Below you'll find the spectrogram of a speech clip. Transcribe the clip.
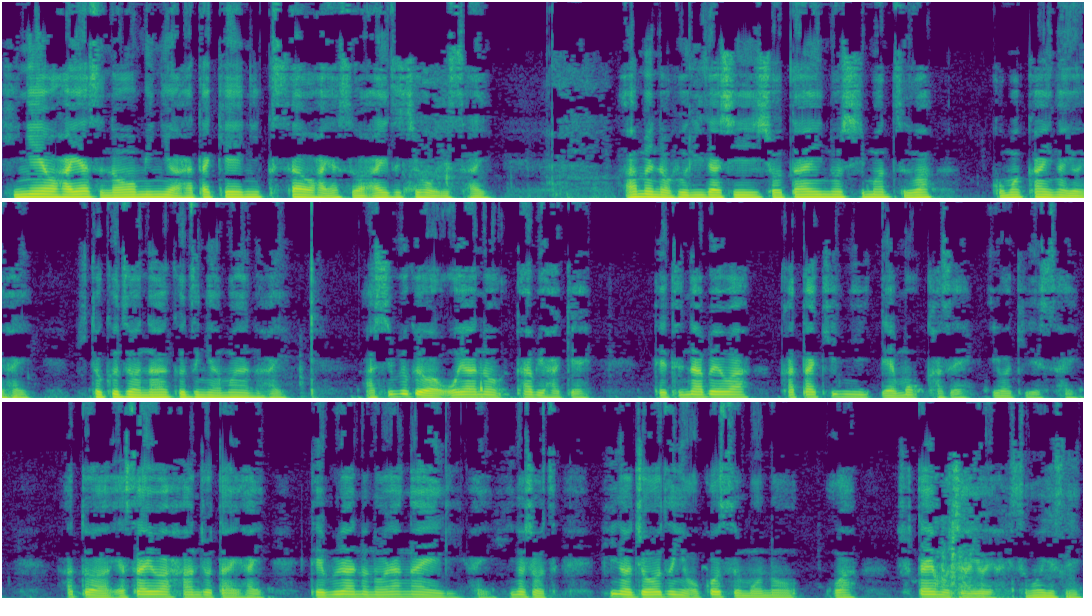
髭を生やす農民には畑に草を生やすは会津地方です。はい。雨の降り出し、書体の始末は細かいが良い。はい。一くずは長くずに余らぬ。はい。足袋は親の旅はけ。鉄鍋は敵にでも風。いわきです。はい。あとは野菜は繁盛体。はい。手ぶらの野良帰り。はい。火の始末。火の上手に起こすものは、書体持ちが良い。はい。すごいですね。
